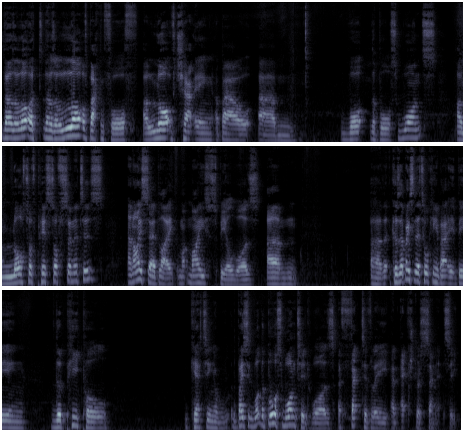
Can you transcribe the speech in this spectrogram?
there was a lot of there was a lot of back and forth, a lot of chatting about um, what the bourse wants, a lot of pissed off senators, and I said like my, my spiel was um, because they're basically they're talking about it being the people getting a basically what the bourse wanted was effectively an extra senate seat.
